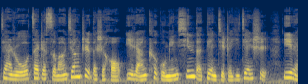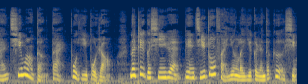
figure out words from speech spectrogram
假如在这死亡将至的时候，依然刻骨铭心地惦记着一件事，依然期望等待，不依不饶，那这个心愿便集中反映了一个人的个性，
